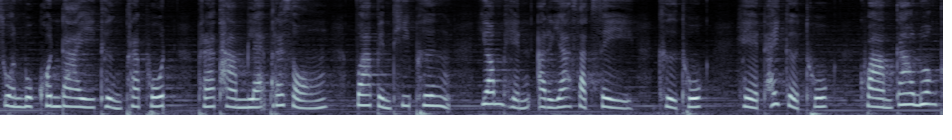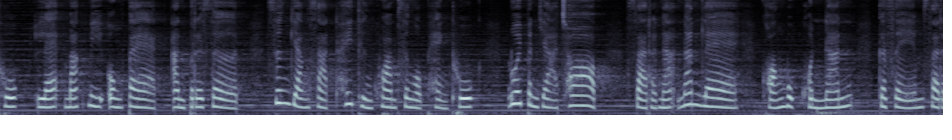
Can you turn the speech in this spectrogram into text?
ส่วนบุคคลใดถึงพระพุทธ พระธรรมและพระสงฆ์ว่าเป็นที่พึ่ง ย่อมเห็นอริยสัจสี่ คือทุกข์ เหตุให้เกิดทุกข์ ความก้าวล่วงทุกข์ และมักมีองค์แปดอันประเสริฐ ซึ่งยังสัตว์ให้ถึงความสงบแห่งทุกข์ ด้วยปัญญาชอบ สารณะนั่นแล ของบุคคลนั้นกเกษมสาร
